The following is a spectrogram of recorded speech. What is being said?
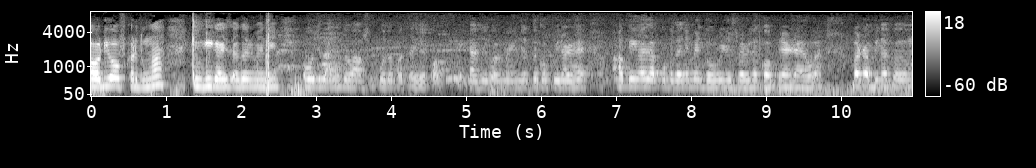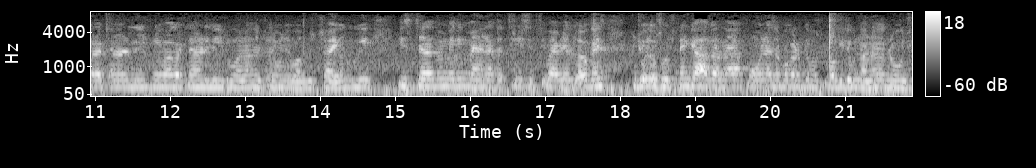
ऑडियो ऑफ़ कर दूँगा। क्योंकि गाइज़ अगर मैंने वो चला दिया तो आप सबको तो पता ही है कॉपीराइट जाएगा और मैं जब तक कॉपी कॉपीराइट है, आगे का आपको पता नहीं, मेरे दो वीडियोस पर अभी तक कॉपीराइट आया हुआ है। बट अभी तक मेरा चैनल डिलीट नहीं हुआ, अगर चैनल डिलीट हुआ ना तो मुझे बहुत गुस्सा आएगा, क्योंकि इस चैनल पे मेरी मेहनत है थ्री सिक्सटी फाइव डेज़ है जो लोग सोचते हैं क्या करना है फ़ोन ऐसा पकड़ के बस ब्लॉग तो बनाना है रोज़।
